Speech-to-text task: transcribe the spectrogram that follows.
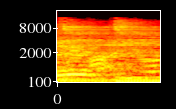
Stop it.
